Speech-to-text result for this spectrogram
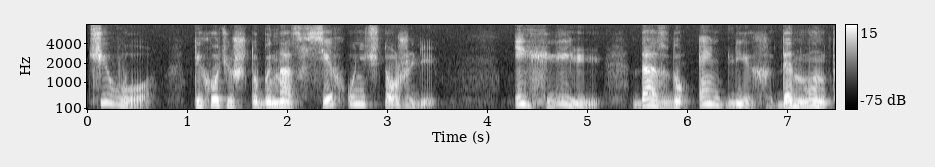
Чего? Ты хочешь, чтобы нас всех уничтожили? Ich will, dass du endlich den Mund.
